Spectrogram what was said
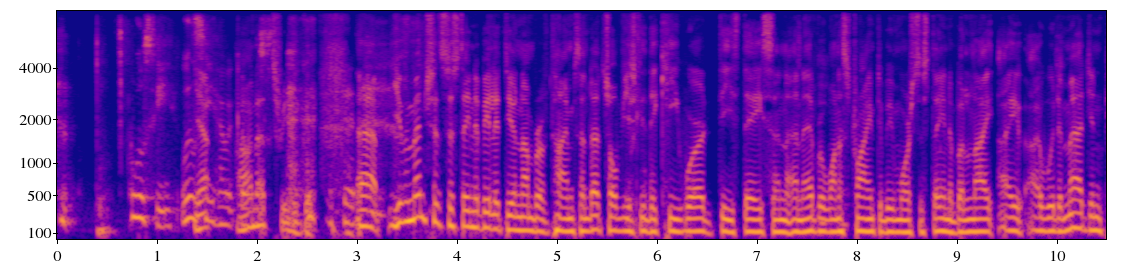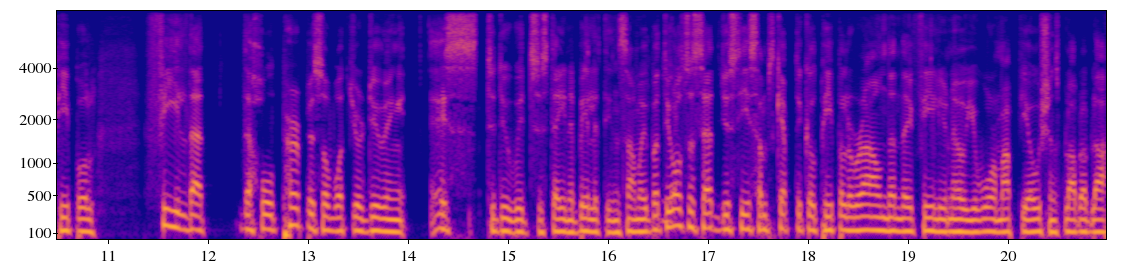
we'll see. We'll see how it goes. Oh, that's really good. uh, you've mentioned sustainability a number of times, and that's obviously the key word these days. And, and everyone is trying to be more sustainable. And I, I, I would imagine people feel that the whole purpose of what you're doing is to do with sustainability in some way. But you also said you see some skeptical people around and they feel, you know, you warm up the oceans, blah, blah, blah.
